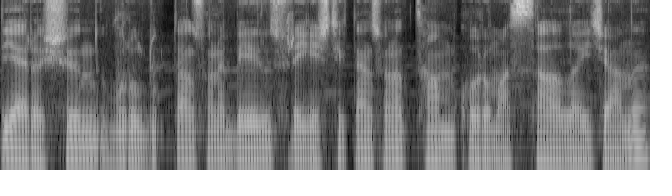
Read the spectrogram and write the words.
diğer aşı vurulduktan sonra belirli süre geçtikten sonra tam koruma sağlayacağını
